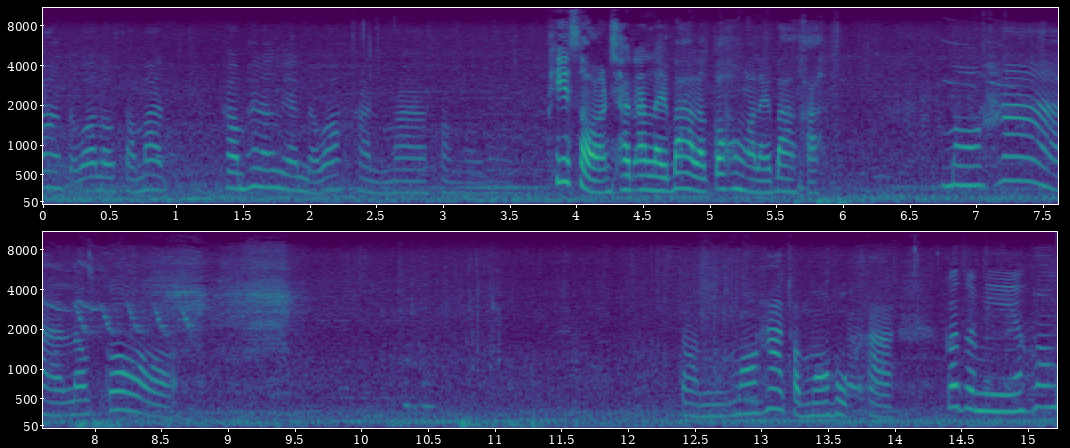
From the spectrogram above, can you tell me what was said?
บ้าง แต่ว่าเราสามารถทำให้นักเรียนแบบว่าหันมาฟังเราได้พี่สอนชั้นอะไรบ้างแล้วก็ห้องอะไรบ้างคะม .5 แล้วก็ตอนม .5 กับม .6 ค่ะ ก็จะมีห้อง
